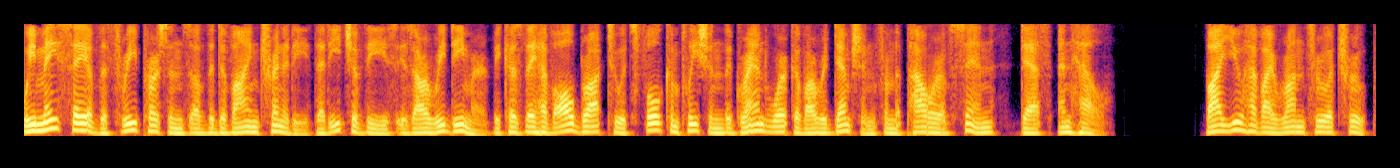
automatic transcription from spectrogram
We may say of the three persons of the Divine Trinity that each of these is our Redeemer because they have all brought to its full completion the grand work of our redemption from the power of sin, death and hell. By you have I run through a troop.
